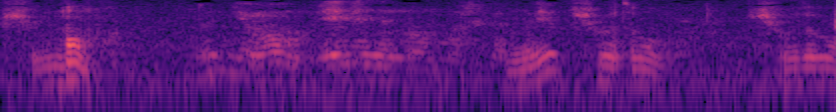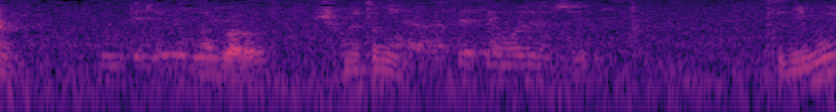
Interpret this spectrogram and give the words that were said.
Почему? Ну, не мом, временный мом, может, Нет, почему это мом? Почему это мом? Ну. Наоборот. Почему это мом? А с этим может жить. Это не мом?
